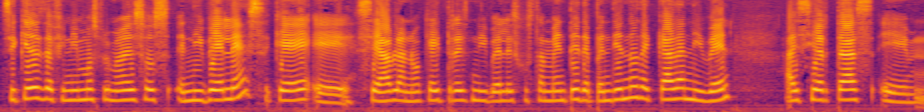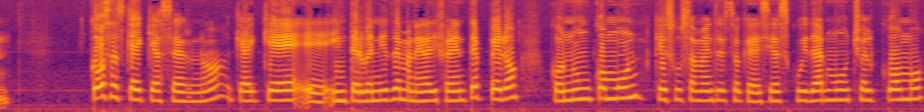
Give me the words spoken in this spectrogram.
si quieres, definimos primero esos eh, niveles que eh, se hablan, ¿no? Que hay tres niveles justamente, y dependiendo de cada nivel, hay ciertas em, cosas que hay que hacer, ¿no? Que hay que intervenir de manera diferente, pero con un común, que es justamente esto que decías, cuidar mucho el cómo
